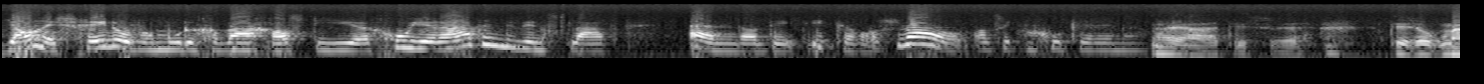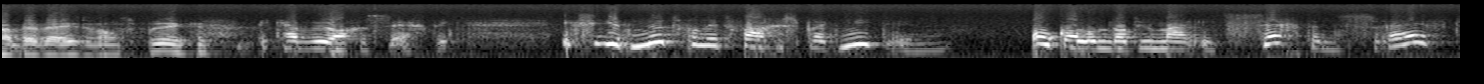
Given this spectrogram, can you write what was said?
Jan is geen overmoedige wagen als die eh, goede raad in de wind slaat. En dat deed Icaros wel, als ik me goed herinner. Nou ja, het is, eh, het is ook maar bij wijze van spreken. Ik heb u al gezegd, ik, ik zie het nut van dit vraaggesprek niet in. Ook al omdat u maar iets zegt en schrijft,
